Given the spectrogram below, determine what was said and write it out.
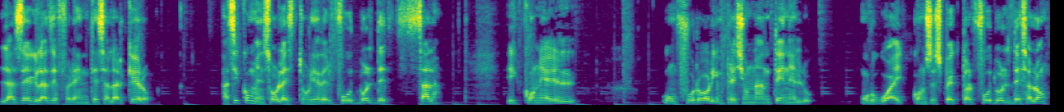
las reglas diferentes al arquero. Así comenzó la historia del fútbol de sala y con él un furor impresionante en el Uruguay con respecto al fútbol de salón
